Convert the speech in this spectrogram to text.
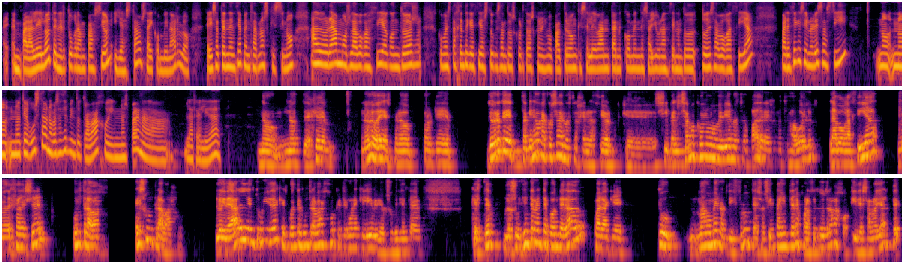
en paralelo tener tu gran pasión y ya está, o sea, y combinarlo. Hay esa tendencia a pensarnos que si no adoramos la abogacía con todos, como esta gente que decías tú, que están todos cortados con el mismo patrón, que se levantan, comen, desayunan, cenan, todo, toda esa abogacía, parece que si no eres así, no, no, no te gusta o no vas a hacer bien tu trabajo y no es para nada la realidad. No, no, es no lo es, pero porque yo creo que también es una cosa de nuestra generación, que si pensamos cómo vivían nuestros padres, nuestros abuelos, la abogacía no deja de ser un trabajo, es un trabajo. Lo ideal en tu vida es que encuentres un trabajo que tenga un equilibrio suficiente, que esté lo suficientemente ponderado para que tú más o menos disfrutes o sientas interés por hacer tu trabajo y desarrollarte,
